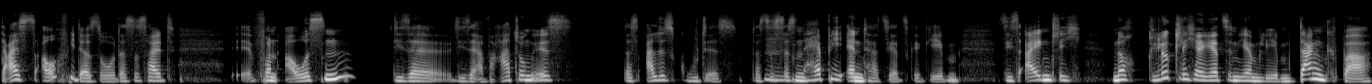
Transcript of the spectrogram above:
da ist es auch wieder so, dass es halt von außen diese, diese Erwartung ist, dass alles gut ist. Das ist, das mhm. ein Happy End hat es jetzt gegeben. Sie ist eigentlich noch glücklicher jetzt in ihrem Leben, dankbar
